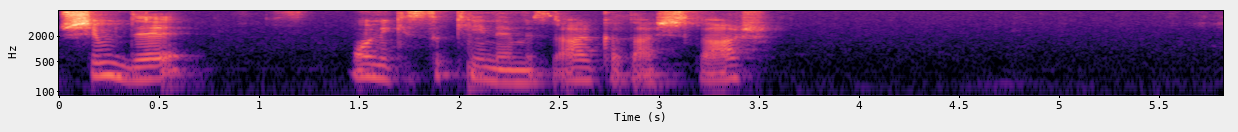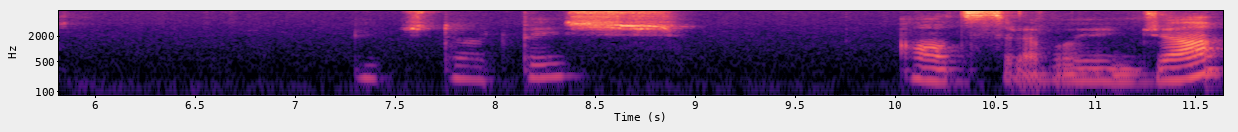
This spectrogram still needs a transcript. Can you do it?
Şimdi 12 sık iğnemiz arkadaşlar. 3 4 5 6 sıra boyunca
